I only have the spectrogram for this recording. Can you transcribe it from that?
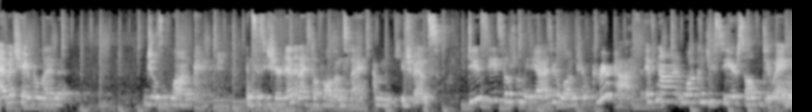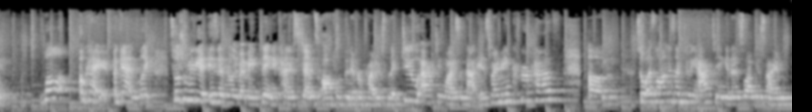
Emma Chamberlain, Jules LeBlanc, and Sissy Sheridan, and I still follow them today. I'm huge fans. Do you see social media as your long-term career path? If not, what could you see yourself doing? Well, okay, again, like social media isn't really my main thing. It kind of stems off of the different projects that I do acting wise and that is my main career path. Um, so as long as I'm doing acting and as long as I'm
